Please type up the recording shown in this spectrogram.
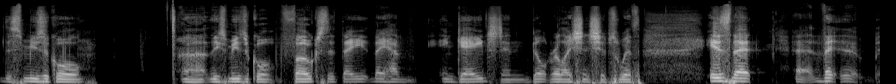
this musical uh, these musical folks that they they have engaged and built relationships with is that uh, they, uh,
